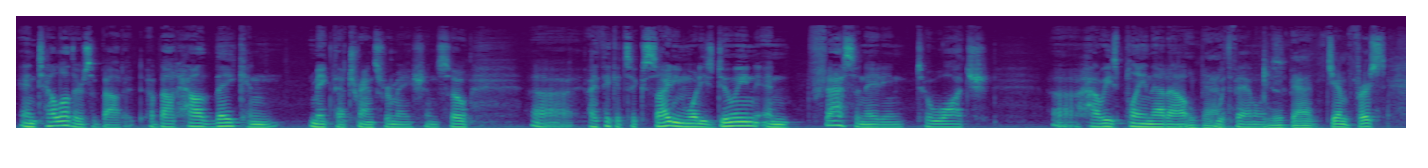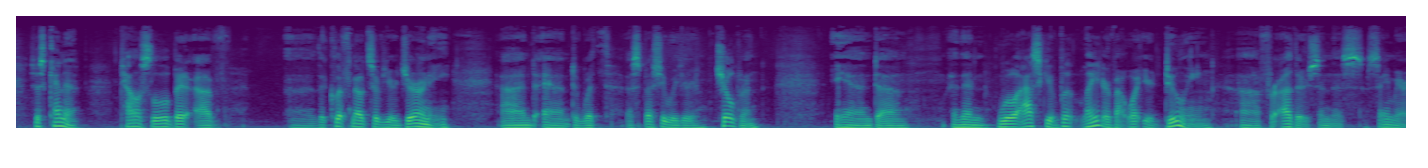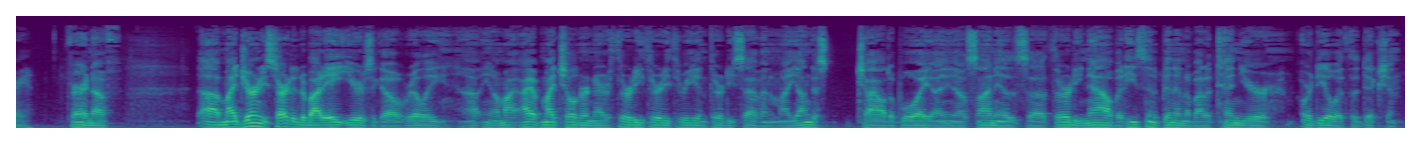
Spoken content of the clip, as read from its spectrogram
and tell others about it, about how they can make that transformation. So uh, I think it's exciting what he's doing and fascinating to watch uh, how he's playing that out with families. Jim, first, just kind of tell us a little bit of uh, the cliff notes of your journey, and and with especially with your children, and um, and then we'll ask you a bit later about what you're doing uh, for others in this same area. Fair enough. Uh, my journey started about eight years ago, really. Uh, you know, my, I have my children are 30, 33, and 37. My youngest child, a boy, uh, you know, son is uh, 30 now, but he's been in about a 10 year ordeal with addiction.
